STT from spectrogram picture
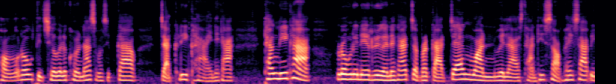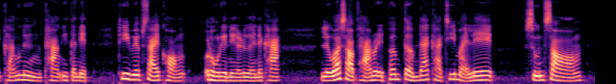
ของโรคติดเชื้อไวรัสโคโรนา2019 จะคลี่คลายนะคะ ทั้งนี้ค่ะ โรงเรียนในเรือนะคะจะประกาศแจ้งวันเวลาสถานที่สอบให้ทราบอีกครั้งหนึ่งทางอินเทอร์เน็ต ที่เว็บไซต์ของโรงเรียนในเรือนะคะ หรือว่าสอบถามรายละเอียดเพิ่มเติมได้ค่ะที่หมายเลข 02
